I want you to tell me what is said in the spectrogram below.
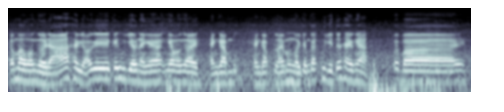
cảm ơn mọi người đã theo dõi cái, cái video này nha, nha mọi người. Hẹn gặp hẹn gặp lại mọi người trong các video tiếp theo nha. Bye bye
